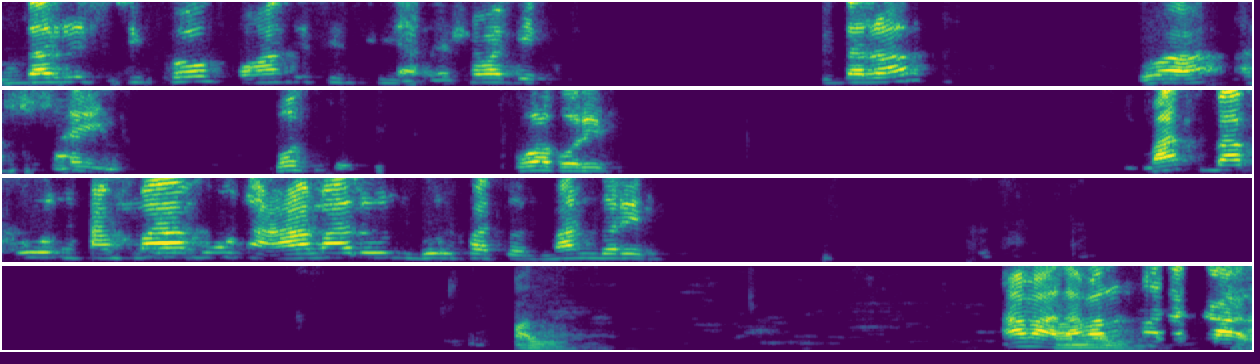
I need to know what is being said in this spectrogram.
মুদাররিস শিক্ষক মুহান্দিস ইঞ্জিনিয়ার সবাই সিতারা আশাই বস্তু হুয়া গরিব মাতবাকুন হাম্মামুন আমালুন গুরফাতুন মান গরিব আল আমাল। আমার মানে কাজ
